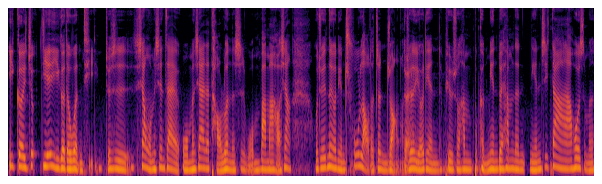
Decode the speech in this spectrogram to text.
一个就接一个的问题，就是像我们现在我们现在在讨论的是，我们爸妈好像。我觉得那有点初老的症状了，对就是有点，譬如说他们不肯面对他们的年纪大啊，或者什么。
